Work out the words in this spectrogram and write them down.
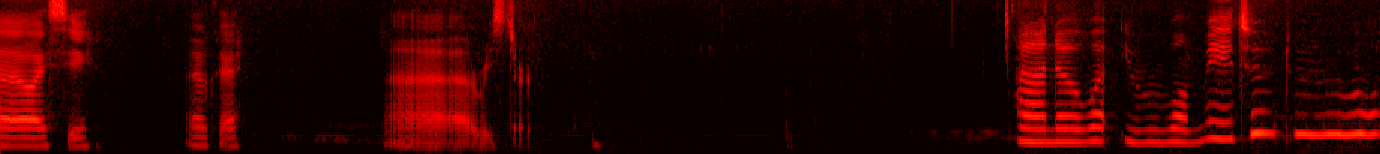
Oh, I see. Okay. Uh, restart. I know what you want me to do.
